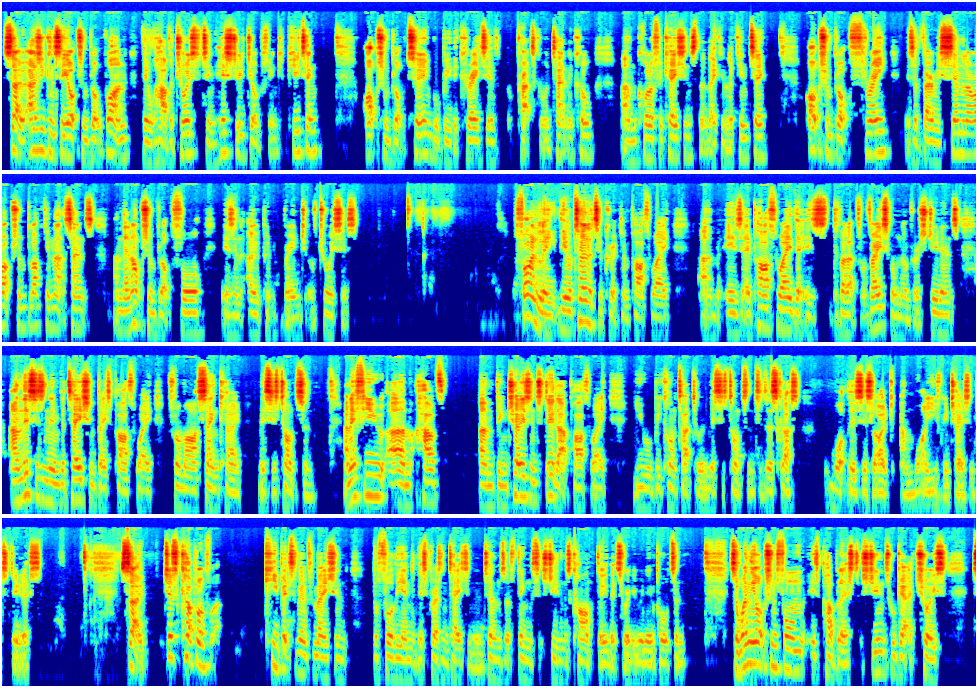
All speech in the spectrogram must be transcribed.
So as you can see, option block one, they will have a choice between history, geography and computing. Option block two will be the creative, practical and technical um, qualifications that they can look into. Option block three is a very similar option block in that sense. And then option block four is an open range of choices. Finally, the alternative curriculum pathway um, is a pathway that is developed for a very small number of students, and this is an invitation-based pathway from our SENCo, Mrs. Thompson. And if you um, have um, been chosen to do that pathway, you will be contacted with Mrs. Thompson to discuss what this is like and why you've been chosen to do this. So, just a couple of key bits of information before the end of this presentation in terms of things that students can't do that's really, really important. So when the options form is published, students will get a choice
